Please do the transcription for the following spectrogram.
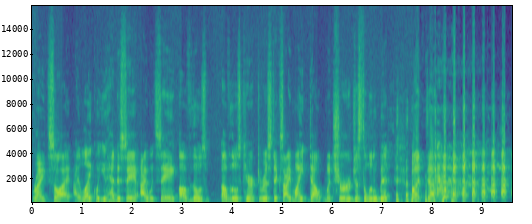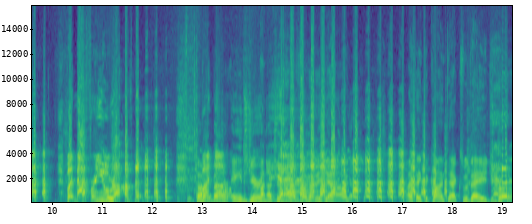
right so i, I like what you had yeah. to say i would say of those of those characteristics i might doubt mature just a little bit but uh, but not for you rob Talking but, about uh, your age, Jerry, not your yeah. age. yeah, I, I think the context was age, brother.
